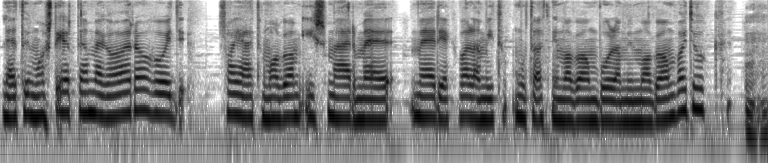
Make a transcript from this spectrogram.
Lehet, hogy most értem meg arra, hogy saját magam is már mer, merjek valamit mutatni magamból, ami magam vagyok, uh-huh.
